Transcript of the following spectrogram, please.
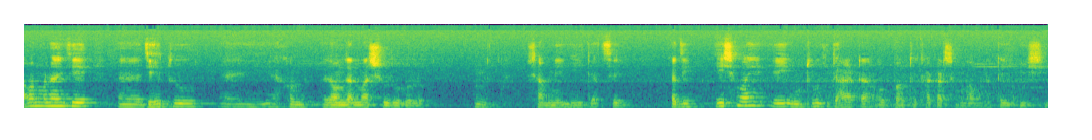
আমার মনে হয় যে যেহেতু এই এখন রমজান মাস শুরু হলো। সামনে ঈদ আছে। কাজে এই সময়ে এই ঊর্ধ্বমুখী ধারাটা অব্যাহত থাকার সম্ভাবনাটাই বেশি।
